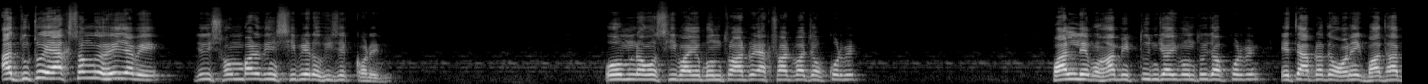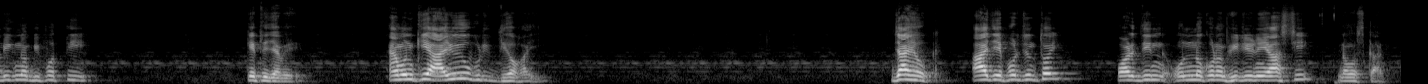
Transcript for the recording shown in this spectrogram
আর দুটো একসঙ্গে হয়ে যাবে যদি সোমবারের দিন শিবের অভিষেক করেন। ওম নম শিবায় মন্ত্র আট একশো আটবার জপ করবেন। পারলে মহামৃত্যুঞ্জয় মন্ত্র জপ করবেন। এতে আপনাদের অনেক বাধা, বিঘ্ন, বিপত্তি কেটে যাবে। এমনকি আয়ুও বৃদ্ধি হয়। যাই হোক, আজ এ পর্যন্তই। পরের দিন অন্য কোনো ভিডিও নিয়ে আসছি। নমস্কার।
